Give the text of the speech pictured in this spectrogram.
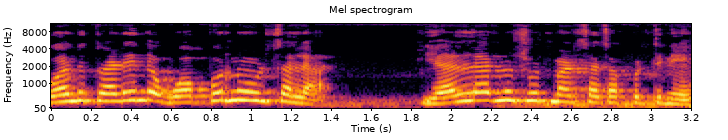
ಒಂದು ಕಡೆಯಿಂದ ಒಬ್ಬರನ್ನೂ ಉಳಿಸಲ್ಲ. ಎಲ್ಲರನ್ನೂ ಶೂಟ್ ಮಾಡಿ ಸಾಯ್ಸಾಕ್ಬಿಡ್ತೀನಿ.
